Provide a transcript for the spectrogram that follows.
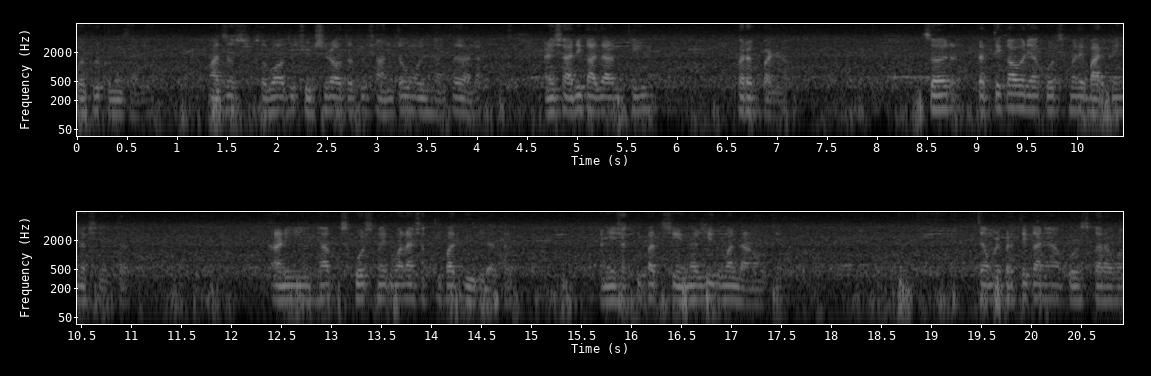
भरपूर कमी झाले. माझा स्वभाव जो चिडचिडा होता तो शांत होऊन शांत झाला आणि शारीरिक आजारांतही फरक पडला. सर प्रत्येकावर या कोर्समध्ये बारकाईने लक्ष देतात आणि ह्या कोर्समध्ये तुम्हाला शक्तिपात दिली जातात आणि या शक्तिपातची एनर्जी तुम्हाला जाणवते. त्यामुळे प्रत्येकाने हा कोर्स करावा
